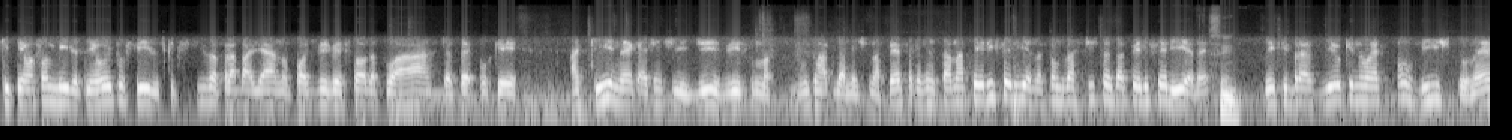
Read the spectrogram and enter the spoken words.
que tem uma família, tem oito filhos, que precisa trabalhar, não pode viver só da sua arte, até porque aqui, né, que a gente diz isso muito rapidamente na peça, que a gente está na periferia, nós somos artistas da periferia, né? Sim. Desse Brasil que não é tão visto, né?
